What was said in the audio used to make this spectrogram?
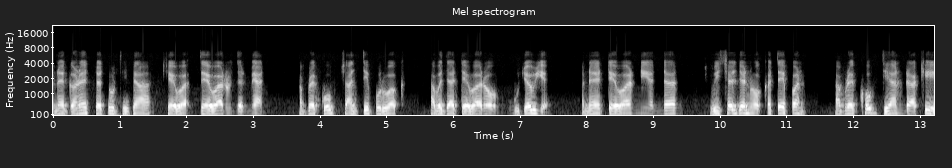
અને ગણેશ ચતુર્થીના તહેવાર તહેવારો દરમિયાન આપણે ખૂબ શાંતિપૂર્વક આ બધા તહેવારો ઉજવીએ અને તહેવારની અંદર વિસર્જન વખતે પણ આપણે ખૂબ ધ્યાન રાખી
